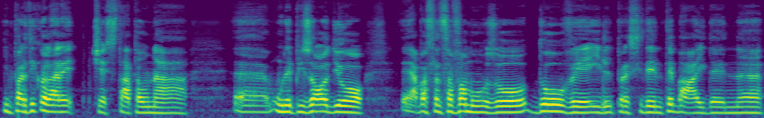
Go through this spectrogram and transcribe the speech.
In particolare c'è stata una eh, un episodio eh, abbastanza famoso dove il presidente Biden eh,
